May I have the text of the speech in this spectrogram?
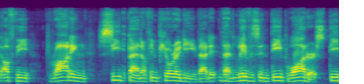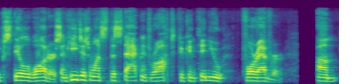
Of the rotting seedbed of impurity that it, that lives in deep waters, deep still waters, and he just wants the stagnant rot to continue forever. Um,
